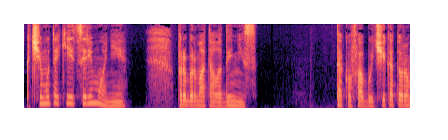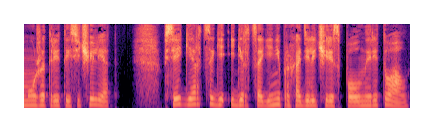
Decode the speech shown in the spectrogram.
К чему такие церемонии? Пробормотала Денис. Таков обычай, которому уже три тысячи лет. Все герцоги и герцогини проходили через полный ритуал.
